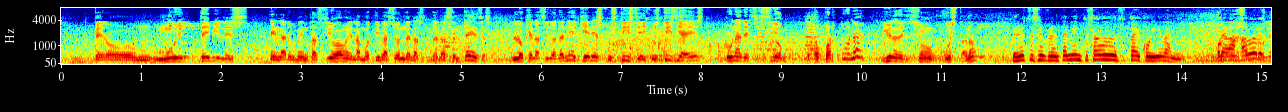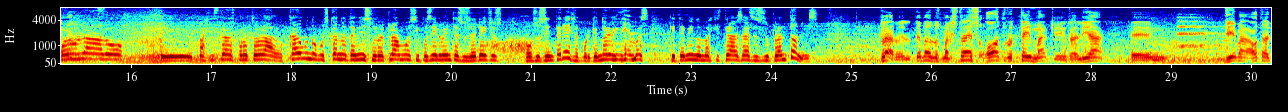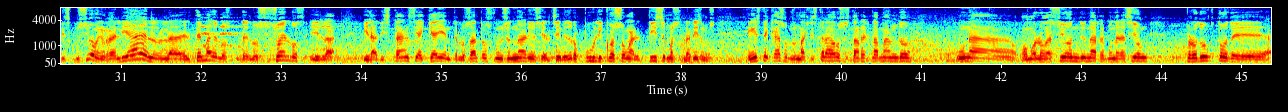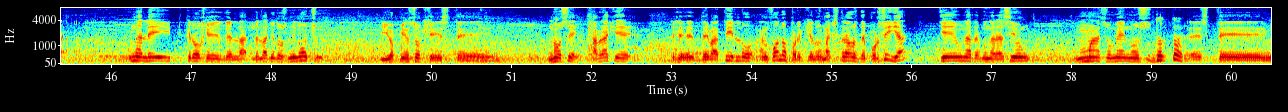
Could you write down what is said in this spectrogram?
pero muy débiles en la argumentación, en la motivación de las, de las sentencias. Lo que la ciudadanía quiere es justicia y justicia es una decisión oportuna y una decisión justa, ¿no? Pero estos enfrentamientos, ¿a dónde se está conllevando? Trabajadores por un lado, eh, magistrados por otro lado, cada uno buscando también sus reclamos y posiblemente sus derechos o sus intereses, porque no olvidemos que también los magistrados hacen sus plantones. Claro, el tema de los magistrados es otro tema que en realidad eh, lleva a otra discusión. En realidad el, la, el, tema de los, de los sueldos y la, y la distancia que hay entre los altos funcionarios y el servidor público son altísimos y clarísimos. En este caso los magistrados están reclamando una homologación de una remuneración producto de una ley creo que del, del año 2008 y yo pienso que este no sé habrá que eh, debatirlo al fondo porque los magistrados de por sí ya tienen una remuneración más o menos doctor. este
